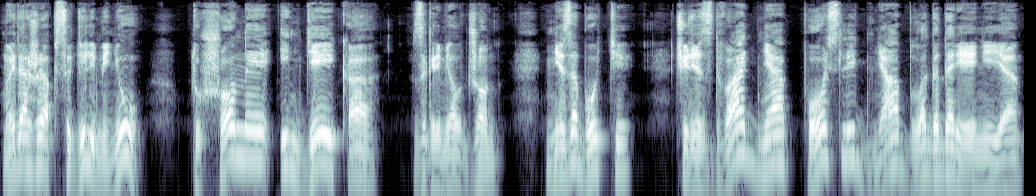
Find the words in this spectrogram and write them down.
Мы даже обсудили меню, «Тушеная индейка!» — загремел Джон. «Не забудьте, через два дня после Дня Благодарения».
